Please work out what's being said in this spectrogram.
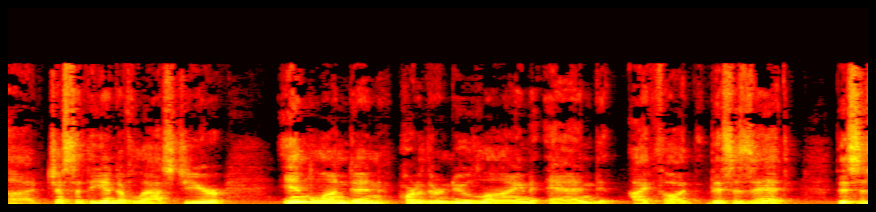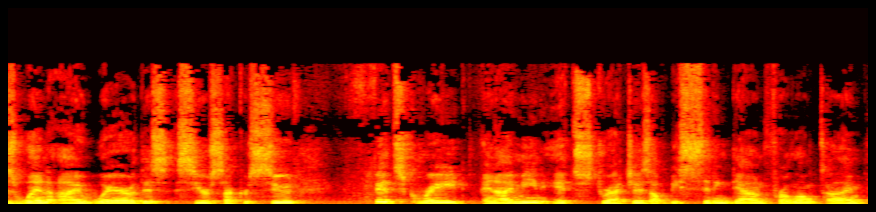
uh, just at the end of last year in London, part of their new line, and I thought, this is it. This is when I wear this seersucker suit. Fits great, and I mean, it stretches. I'll be sitting down for a long time,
